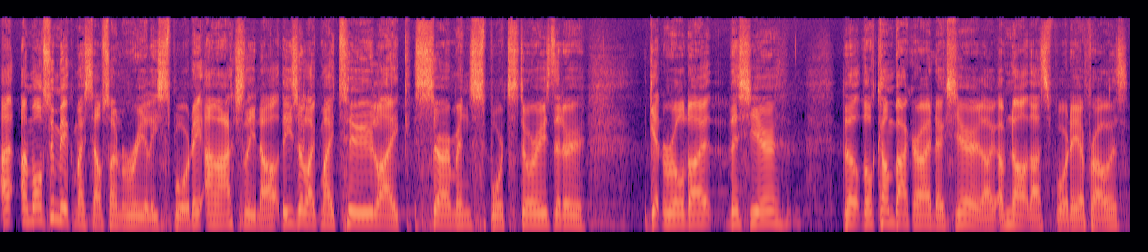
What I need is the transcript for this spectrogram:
I, am also making myself sound really sporty. I'm actually not. These are like my two like sermon sports stories that are getting rolled out this year. They'll, they'll come back around next year. Like, I'm not that sporty, I promise.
